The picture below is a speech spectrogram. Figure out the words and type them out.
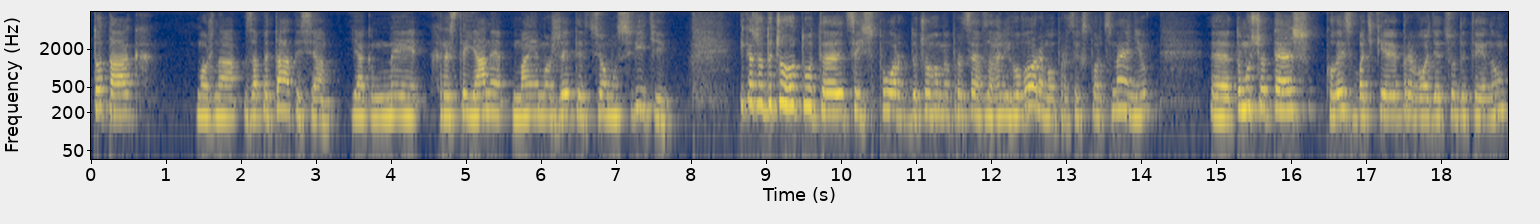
то так можна запитатися, як ми, християни, маємо жити в цьому світі. І каже, до чого тут е, цей спорт, до чого ми про це взагалі говоримо, про цих спортсменів. Е, Тому що теж колись батьки приводять цю дитину,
